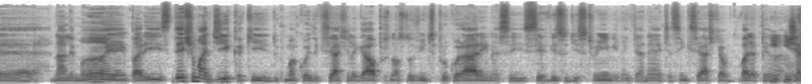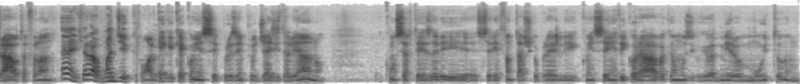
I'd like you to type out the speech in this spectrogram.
é, na Alemanha, em Paris. Deixa uma dica aqui de uma coisa que você acha legal para os nossos ouvintes procurarem nesse serviço de streaming na internet, assim, que você acha que vale a pena. Em, em geral, tá falando? É, em geral, uma dica. Bom, alguém que quer conhecer, por exemplo, o jazz italiano, com certeza ele seria fantástico para ele conhecer Enrico Rava, que é um músico que eu admiro muito, um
